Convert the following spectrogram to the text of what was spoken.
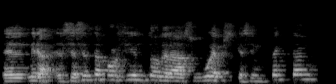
El, mira, el 60% de las webs que se infectan,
